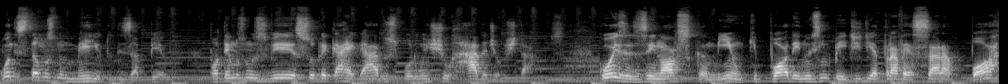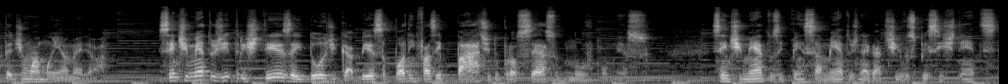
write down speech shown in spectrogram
Quando estamos no meio do desapego, podemos nos ver sobrecarregados por uma enxurrada de obstáculos. Coisas em nosso caminho que podem nos impedir de atravessar a porta de um amanhã melhor. Sentimentos de tristeza e dor de cabeça podem fazer parte do processo do novo começo. Sentimentos e pensamentos negativos persistentes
